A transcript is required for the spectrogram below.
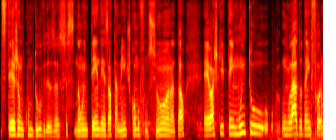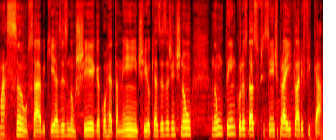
estejam com dúvidas, né, vocês não entendem exatamente como funciona tal. É, eu acho que tem muito um lado da informação, sabe, que às vezes não chega corretamente, ou que às vezes a gente não, não tem curiosidade suficiente para ir clarificar.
